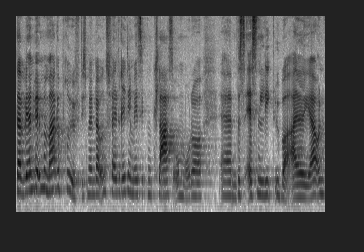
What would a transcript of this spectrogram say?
da werden wir immer mal geprüft. Ich meine, bei uns fällt regelmäßig ein Glas um oder äh, das Essen liegt überall, ja, und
